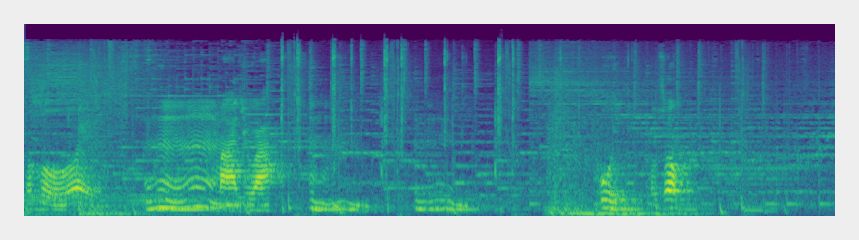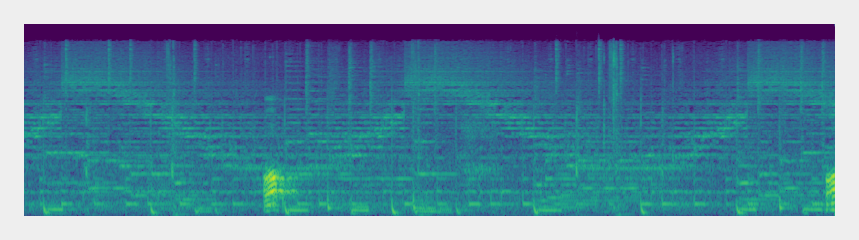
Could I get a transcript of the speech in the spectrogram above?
โอ้โหยอื้อหือมาอยู่อะอื้อหืออื้อหืออุ้ยผมส้มโอ้โอ้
